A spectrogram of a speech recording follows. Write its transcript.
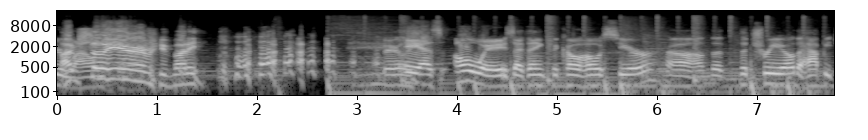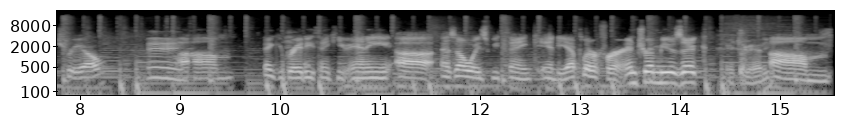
your I'm still here, everybody. hey, as always, I thank the co-hosts here, uh, the the trio, the happy trio. Hey. Um, thank you, Brady. Thank you, Annie. Uh, as always, we thank Andy Epler for our intro music. Thank you, Andy. Um,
